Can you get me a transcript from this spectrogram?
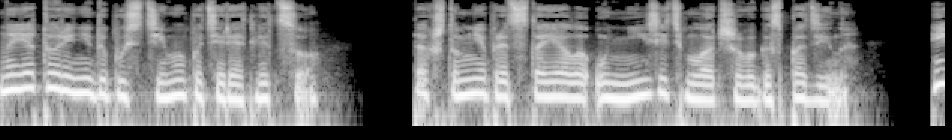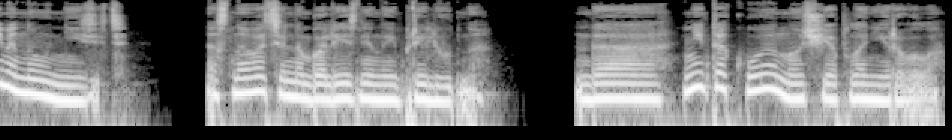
На Яторе недопустимо потерять лицо — так что мне предстояло унизить младшего господина. Именно унизить. Основательно болезненно и прилюдно. Да, не такую ночь я планировала.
